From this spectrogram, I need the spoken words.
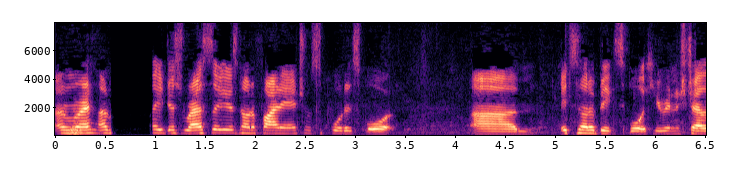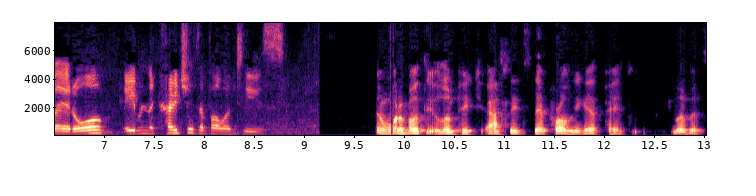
and yeah. just wrestling is not a financial supported sport. Um, it's not a big sport here in Australia at all. Even the coaches are volunteers. And what about the Olympic athletes? They probably get paid a little bit.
